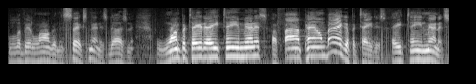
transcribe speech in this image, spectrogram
A little bit longer than six minutes, doesn't it? One potato, 18 minutes. A five-pound bag of potatoes, 18 minutes.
